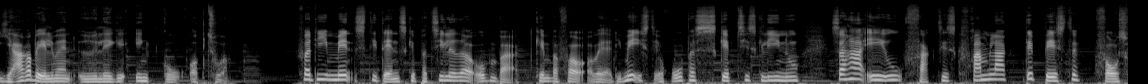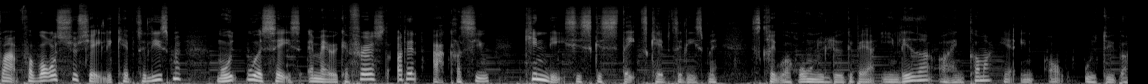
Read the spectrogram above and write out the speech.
Jakob Ellemann ødelægge en god optur. Fordi mens de danske partiledere åbenbart kæmper for at være de mest Europas skeptiske lige nu, så har EU faktisk fremlagt det bedste forsvar for vores sociale kapitalisme mod USA's America First og den aggressive kinesiske statskapitalisme, skriver Rune Lykkeberg i en leder, og han kommer herind og uddyber.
